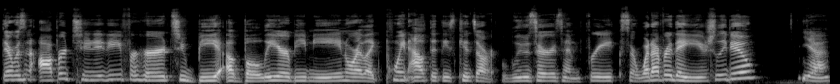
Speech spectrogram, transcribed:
there was an opportunity for her to be a bully or be mean or like point out that these kids are losers and freaks or whatever they usually do. yeah.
